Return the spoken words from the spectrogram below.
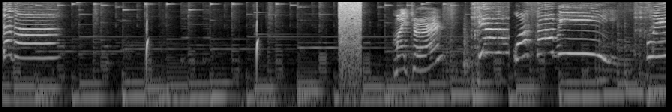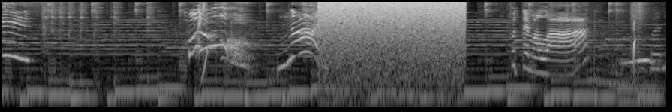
Ta-da! My turn. Yeah, wasabi. Please. nice. Put them a lot.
